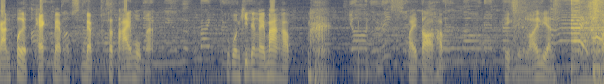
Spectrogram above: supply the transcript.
การเปิดแพ็คแบบแบบสไตล์ผมอะทุกคนคิดยังไงบ้างครับ ไปต่อครับ อีก 100 เหรียญไป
